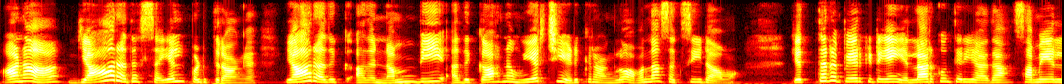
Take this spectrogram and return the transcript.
ஆனால் யார் அதை செயல்படுத்துகிறாங்க யார் அதுக்கு அதை நம்பி அதுக்கான முயற்சி எடுக்கிறாங்களோ அவன் தான் சக்சீட் ஆவான். எத்தனை பேர்கிட்ட ஏன் எல்லாருக்கும் தெரியாதா? சமையல்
